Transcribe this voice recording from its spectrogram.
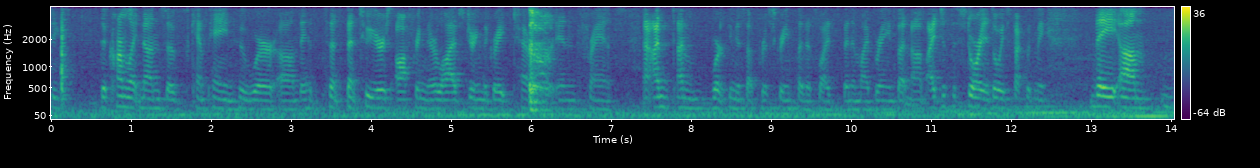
the, the Carmelite nuns of Compiègne, who were, um, they had spent, spent two years offering their lives during the Great Terror in France. And I'm, I'm working this up for a screenplay, that's why it's been in my brain. But um, I just, the story has always stuck with me they um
